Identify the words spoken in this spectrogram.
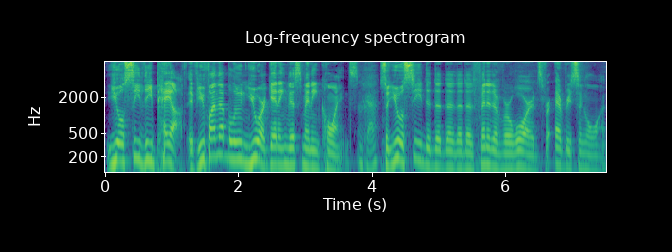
You'll see the payoff. If you find that balloon, you are getting this many coins. Okay. So you will see the, the, the, the definitive rewards for every single one.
